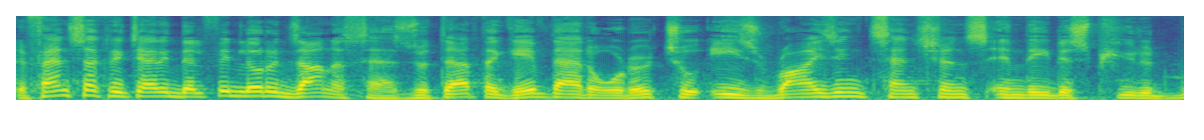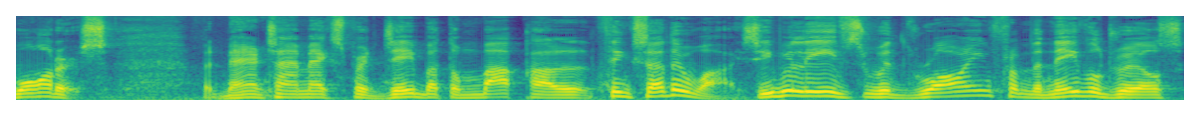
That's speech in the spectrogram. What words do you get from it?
Defense Secretary Delfin Lorenzana says Duterte gave that order to ease rising tensions in the disputed waters. But maritime expert Jay Batongbacal thinks otherwise. He believes withdrawing from the naval drills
